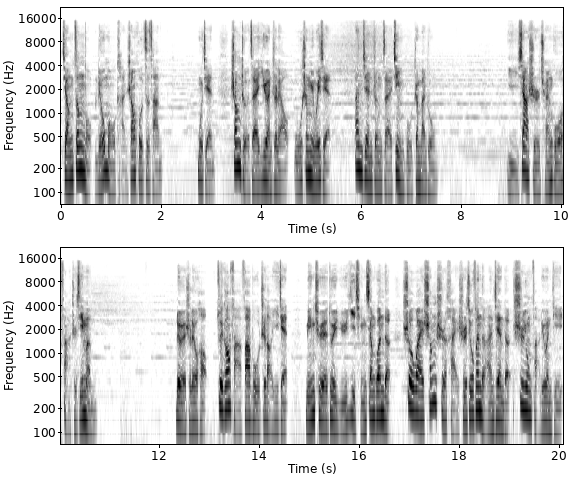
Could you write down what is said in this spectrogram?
将曾某、刘某砍伤后自残。目前，伤者在医院治疗，无生命危险。案件正在进一步侦办中。以下是全国法制新闻。六月十六号，最高法发布指导意见，明确对于疫情相关的涉外商事、海事纠纷等案件的适用法律问题，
